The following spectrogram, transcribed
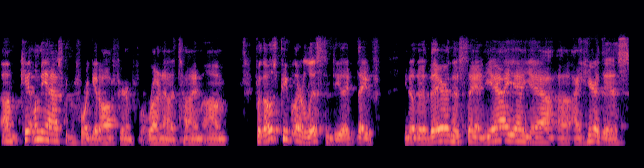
Um, Kit, let me ask you before we get off here and before running out of time. Um, for those people that are listening to you, they, they've, you know, they're there and they're saying, yeah, yeah, yeah, uh, I hear this.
